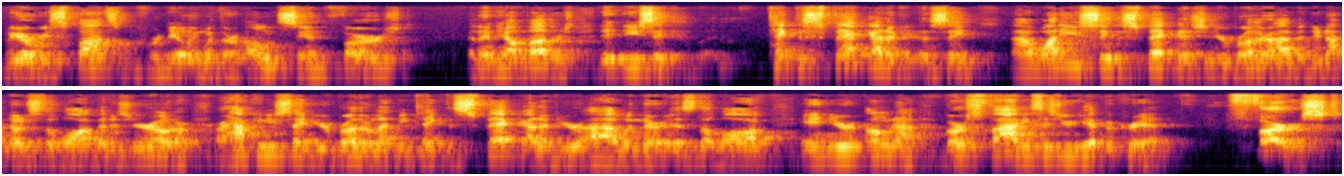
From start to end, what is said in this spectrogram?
we are responsible for dealing with our own sin first and then help others. You see, take the speck out of, let's see, uh, why do you see the speck that is in your brother's eye, but do not notice the log that is in your own? Or, or how can you say to your brother, Let me take the speck out of your eye when there is the log in your own eye? Verse 5, he says, You hypocrite. First,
